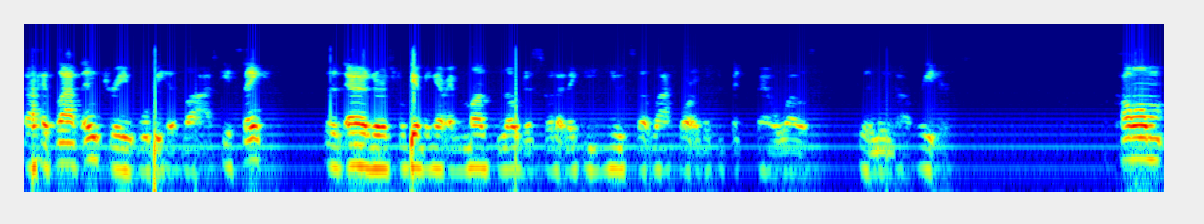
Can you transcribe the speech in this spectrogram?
that his last entry will be his last. He thanked the editors for giving him a month's notice so that they could use the last article to bid farewells to the Pao readers. A column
